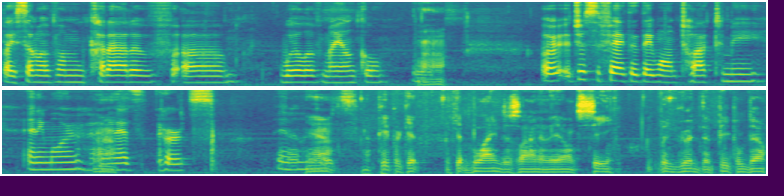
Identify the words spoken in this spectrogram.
by some of them, cut out of um, will of my uncle. Uh, Or just the fact that they won't talk to me anymore. I mean, that hurts. You know, yeah. hurts. People get, get blinders on and they don't see the good that people do.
